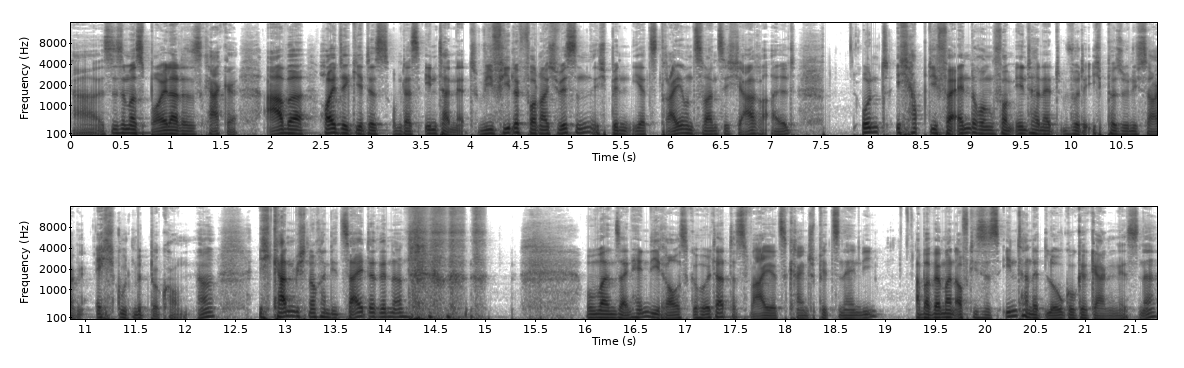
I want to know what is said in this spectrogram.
ja, es ist immer Spoiler, das ist Kacke. Aber heute geht es um das Internet. Wie viele von euch wissen, ich bin jetzt 23 Jahre alt und ich habe die Veränderung vom Internet, würde ich persönlich sagen, echt gut mitbekommen. Ja? Ich kann mich noch an die Zeit erinnern, wo man sein Handy rausgeholt hat. Das war jetzt kein Spitzenhandy. Aber wenn man auf dieses Internet-Logo gegangen ist, ne?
